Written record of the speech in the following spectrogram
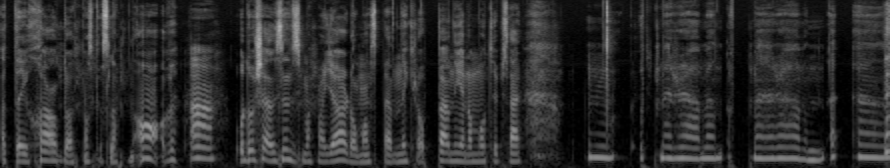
att det är skönt och att man ska slappna av. Ja. Och då känns det inte som att man gör det om man spänner kroppen genom att typ så här, mm, upp med röven, upp med röven. Uh, uh.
